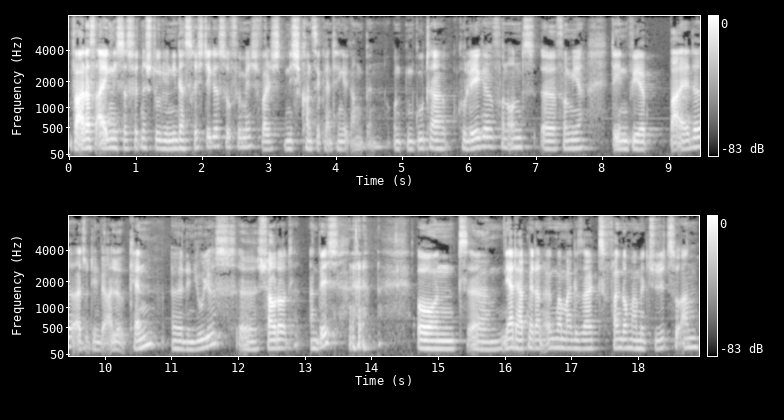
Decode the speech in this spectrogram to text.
war das eigentlich das Fitnessstudio nie das Richtige so für mich, weil ich nicht konsequent hingegangen bin. Und ein guter Kollege von uns, äh, von mir, den wir beide, also den wir alle kennen, äh, den Julius, äh, Shoutout an dich. Und ähm, ja, der hat mir dann irgendwann mal gesagt, fang doch mal mit Jiu-Jitsu an.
